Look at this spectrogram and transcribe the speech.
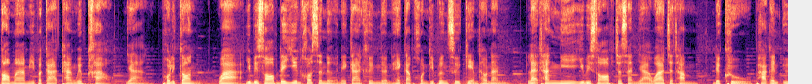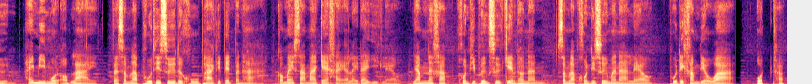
ต่อมามีประกาศทางเว็บข่าวอย่าง Polygon ว่า Ubisoft ได้ยื่นข้อเสนอในการคืนเงินให้กับคนที่เพิ่งซื้อเกมเท่านั้น และทั้งนี้ Ubisoft จะสัญญาว่าจะทำ The Crew ภาคอื่น ๆ ให้มีโหมดออฟไลน์ แต่สำหรับผู้ที่ซื้อ The Crew ภาคที่เป็นปัญหา ก็ไม่สามารถแก้ไขอะไรได้อีกแล้ว ย้ำนะครับ คนที่เพิ่งซื้อเกมเท่านั้นสำหรับคนที่ซื้อมานานแล้ว พูดได้คำเดียวว่า อดครับ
